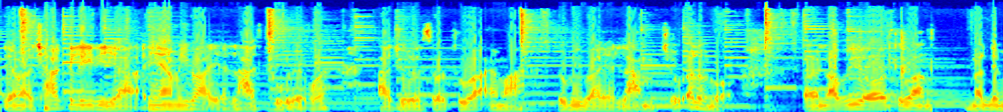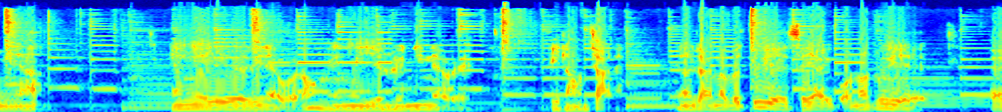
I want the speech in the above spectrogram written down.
ဒီမှာအခြားကလေးတွေကအရန်မိဘရဲ့လာကြိုးတယ်ကွာလာကြိုးတယ်ဆိုတော့သူကအဲ့မှာသူမိဘရဲ့လာမကြိုးအဲ့လိုပေါ့အဲနောက်ပြီးတော့သူကမတ်တင်မင်းကငယ်ငယ်ရွယ်လေးနဲ့ပေါ့နော်ငယ်ငယ်ရွယ်ရွယ်လေးနဲ့ပဲအိမ်ထောင်ကြတယ်အိမ်ထောင်ကြတယ်နောက်ပြီးသူ့ရဲ့ဇေယျကြီးပေါ့နော်သူ့ရဲ့အဲ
